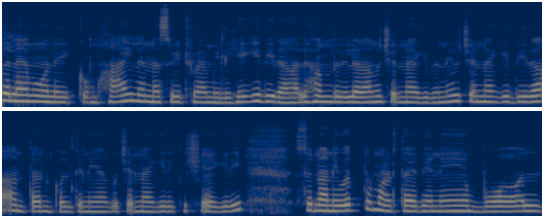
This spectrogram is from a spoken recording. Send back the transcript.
ಅಸ್ಸಲಾಮು ಅಲೈಕುಮ್ ಹಾಯ್ ನನ್ನ ಸ್ವೀಟ್ ಫ್ಯಾಮಿಲಿ, ಹೇಗಿದ್ದೀರಾ? ಅಲ್ಹಮ್ದುಲಿಲ್ಲ, ನಾನು ಚೆನ್ನಾಗಿದ್ದೀನಿ. ನೀವು ಚೆನ್ನಾಗಿದ್ದೀರಾ ಅಂತ ಅಂದ್ಕೊಳ್ತೀನಿ ಹಾಗೂ ಚೆನ್ನಾಗಿರಿ, ಖುಷಿಯಾಗಿರಿ. ಸೊ, ನಾನು ಇವತ್ತು ಮಾಡ್ತಾ ಇದ್ದೇನೆ ಬಾಲ್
